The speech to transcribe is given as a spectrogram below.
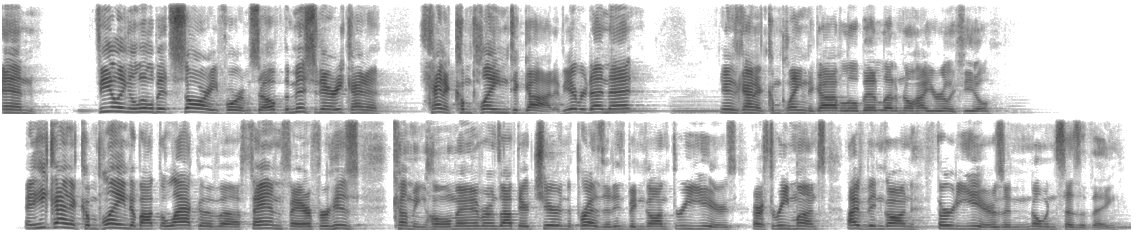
And feeling a little bit sorry for himself, the missionary kind of kind of complained to God. Have you ever done that? You just kind of complain to God a little bit, let him know how you really feel. And he kind of complained about the lack of uh, fanfare for his coming home. And everyone's out there cheering the president. He's been gone three years, or three months. I've been gone 30 years, and no one says a thing.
